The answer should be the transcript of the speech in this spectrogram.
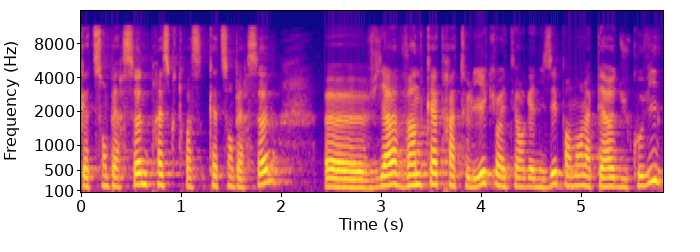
400 personnes, presque 400 personnes, euh, via 24 ateliers qui ont été organisés pendant la période du Covid,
